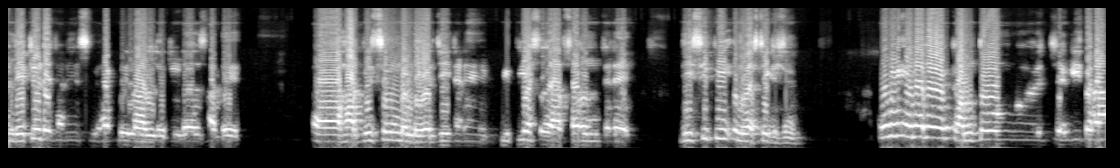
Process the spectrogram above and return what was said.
ਰਿਲੇਟਡ ਜਿਹੜੇ ਇਸ ਮਹਿਕਮੇ ਨਾਲ ਰਿਲੇਟਡ ਸਾਡੇ ਹਰਪ੍ਰੀਤ ਸਿੰਘ ਮੰਡੇਰ ਜੀ ਜਿਹੜੇ ਪੀਪੀਐਸ ਅਫਸਰ ਹਨ ਜਿਹੜੇ ਡੀਸੀਪੀ ਇਨਵੈਸਟੀਗੇਸ਼ਨ ਉਹ ਵੀ ਇਹਨਾਂ ਦੇ ਕੰਮ ਤੋਂ ਚੰਗੀ ਤਰ੍ਹਾਂ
